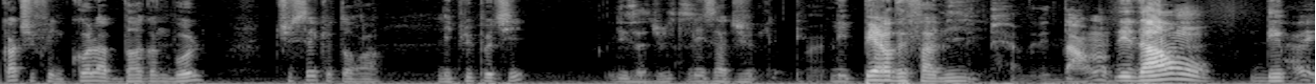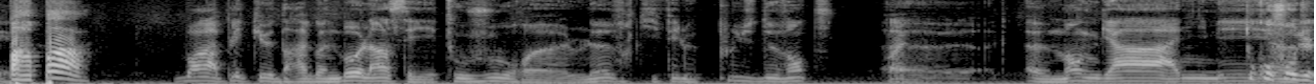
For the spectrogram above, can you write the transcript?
Quand tu fais une collab Dragon Ball, tu sais que tu auras les plus petits, Les adultes, les adultes, les pères de famille, les darons. des darons, des Ah oui. papas. Bon, rappelez que Dragon Ball, hein, c'est toujours euh, l'œuvre qui fait le plus de ventes. Ouais. Euh, euh, manga, animé. Tout euh, confondu.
